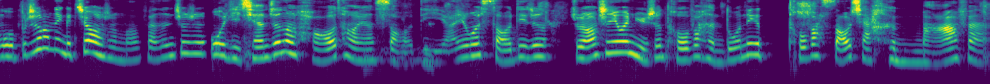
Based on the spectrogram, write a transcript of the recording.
我不知道那个叫什么，反正就是我以前真的好讨厌扫地啊，因为扫地真的主要是因为女生头发很多，那个头发扫起来很麻烦，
